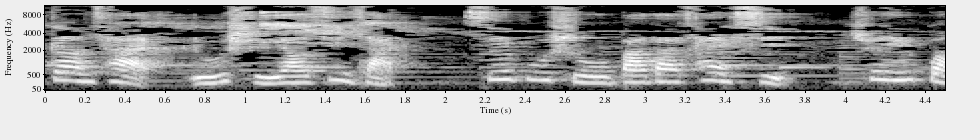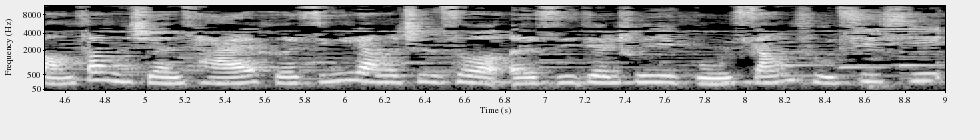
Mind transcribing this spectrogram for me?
赣菜如史料记载，虽不属八大菜系，却以广泛的选材和精良的制作而积淀出一股乡土气息。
